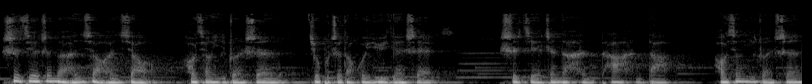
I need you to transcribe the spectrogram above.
世界真的很小很小，好像一转身就不知道会遇见谁；世界真的很大很大，好像一转身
